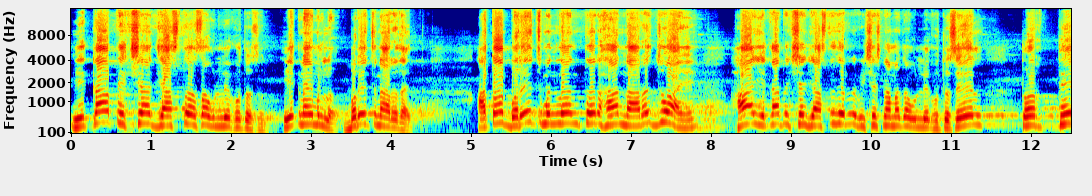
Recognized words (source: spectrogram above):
एकापेक्षा जास्त असा उल्लेख होत असेल. एक नाही म्हणलं बरेच नारद आहेत. आता बरेच म्हणलं तर हा नारद जो आहे हा एकापेक्षा जास्त जर विशेष नामाचा उल्लेख होत असेल तर ते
